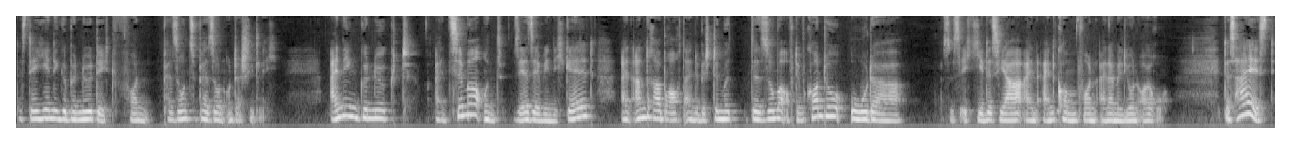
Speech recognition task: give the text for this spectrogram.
das derjenige benötigt, von Person zu Person unterschiedlich. Einigen genügt ein Zimmer und sehr, sehr wenig Geld, ein anderer braucht eine bestimmte Summe auf dem Konto oder, was ist ich, jedes Jahr ein Einkommen von einer Million Euro. Das heißt,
